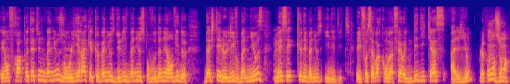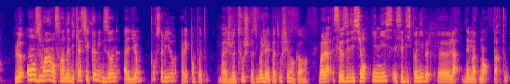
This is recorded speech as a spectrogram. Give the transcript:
Et on fera peut-être une bad news où on lira quelques bad news du livre bad news pour vous donner envie de d'acheter le livre bad news. Mais c'est que des bad news inédites. Et il faut savoir qu'on va faire une dédicace à Lyon. Le 11 juin. Le 11 juin, on sera en dédicace chez Comic Zone à Lyon pour ce livre avec Pampoitou. Bah, je le touche parce que moi, je l'avais pas touché encore. hein. Voilà, c'est aux éditions Inis et c'est disponible euh, là, dès maintenant, partout.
